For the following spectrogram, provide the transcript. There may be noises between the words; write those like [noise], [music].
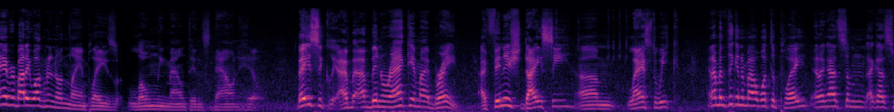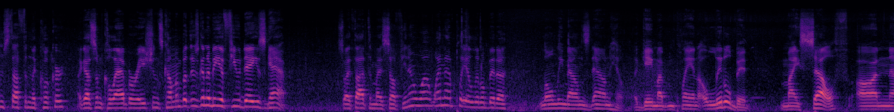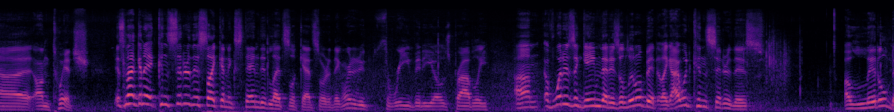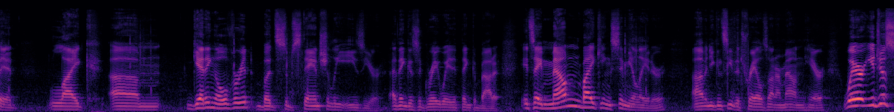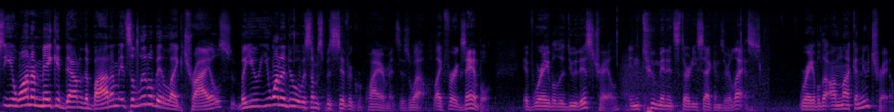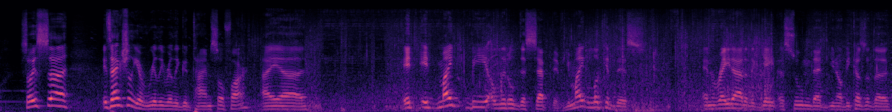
Hey everybody, welcome to Northernlion Plays Lonely Mountains Downhill. Basically, I've, I've been racking my brain. I finished Dicey um, last week, and I've been thinking about what to play. And I got some, I got some stuff in the cooker. I got some collaborations coming, but there's gonna be a few days gap. So I thought to myself, you know what? Why not play a little bit of Lonely Mountains Downhill, a game I've been playing a little bit myself on uh, on Twitch. It's not gonna consider this like an extended let's look at sort of thing. We're gonna do three videos probably um, of what is a game that is a little bit like I would consider this a little bit like um, getting over it, but substantially easier. I think is a great way to think about it. It's a mountain biking simulator. Um, and you can see the trails on our mountain here, where you just you want to make it down to the bottom. It's a little bit like trials, but you you want to do it with some specific requirements as well. Like for example, if we're able to do this trail in two minutes thirty seconds or less, we're able to unlock a new trail. So it's uh, it's actually a really really good time so far. I uh, it it might be a little deceptive. You might look at this and right out of the gate assume that, you know, because of the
